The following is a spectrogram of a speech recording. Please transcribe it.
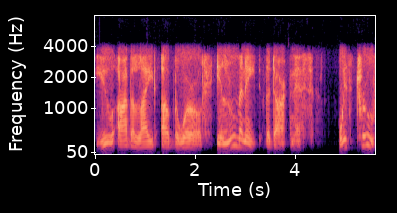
you are the light of the world. Illuminate the darkness with truth.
